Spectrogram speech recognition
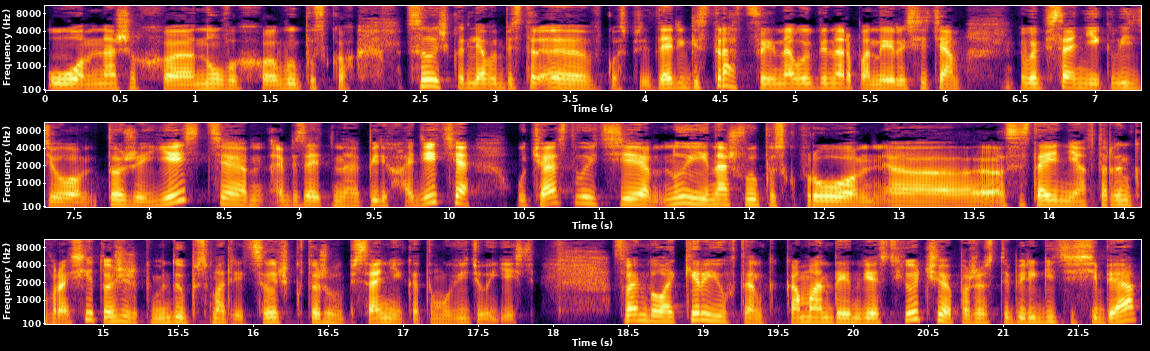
о наших э, новых выпусках. Ссылочка для, вебистра... э, господи, для регистрации на вебинар по нейросетям в описании к видео тоже есть. Обязательно переходите, участвуйте. Ну и наш выпуск про э, состояние авторынка в России тоже рекомендую посмотреть. Ссылочка тоже в описании к этому видео есть. С вами была Кира Юхтенко, команда Invest Future. Пожалуйста, берегите Берегите себя,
